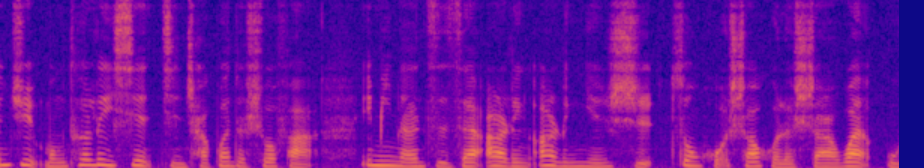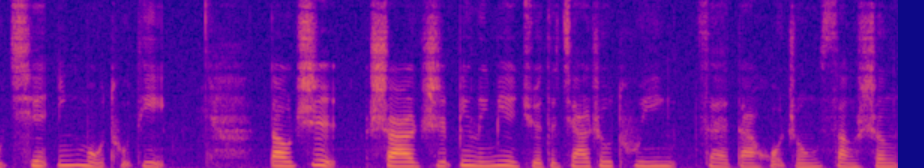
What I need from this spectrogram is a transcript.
根据蒙特利县检察官的说法，一名男子在2020年时纵火烧毁了12万五千英亩土地，导致12只濒临灭绝的加州秃鹰在大火中丧生，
